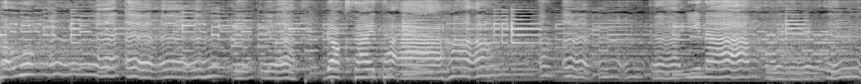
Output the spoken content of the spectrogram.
พระวงดอกสายทางอีนางเอ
